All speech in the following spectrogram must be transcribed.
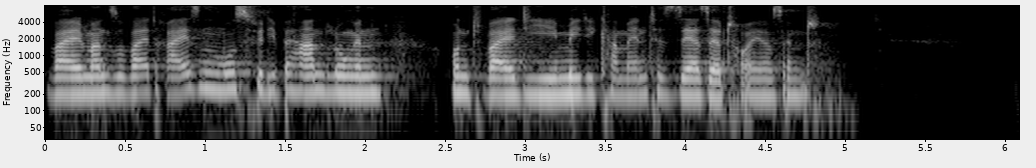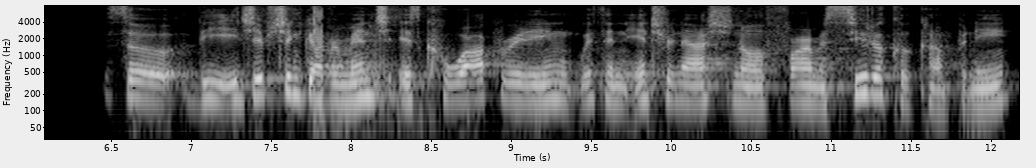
weil man so weit reisen muss für die Behandlungen und weil die Medikamente sehr, sehr teuer sind. So the Egyptian government is cooperating with an international pharmaceutical company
